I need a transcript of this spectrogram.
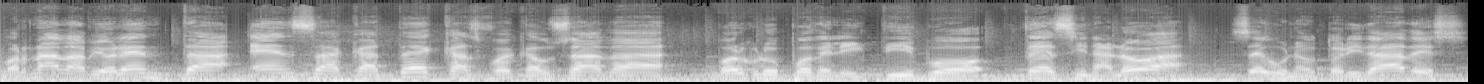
Jornada violenta en Zacatecas fue causada por grupo delictivo de Sinaloa, según autoridades.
